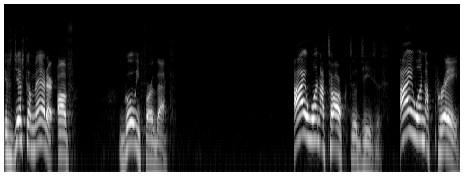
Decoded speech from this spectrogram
It's just a matter of going for that. I want to talk to Jesus. I want to pray.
